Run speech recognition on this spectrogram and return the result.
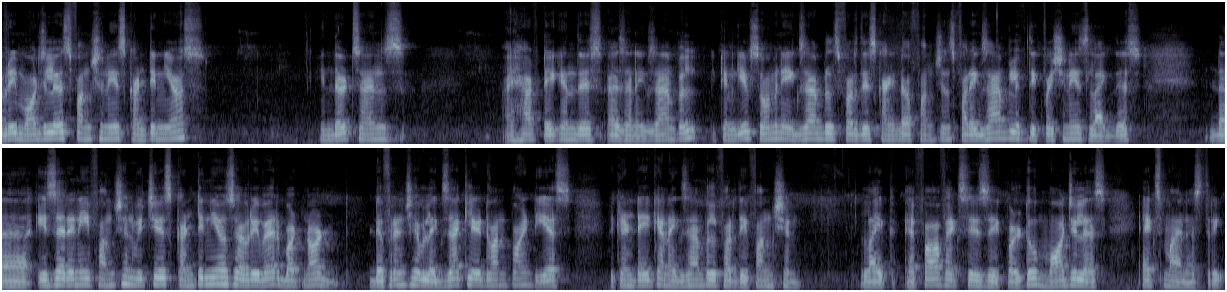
every modulus function is continuous in that sense I have taken this as an example. You can give so many examples for this kind of functions. For example if the question is like this the, is there any function which is continuous everywhere but not differentiable exactly at one point? Yes. We can take an example for the function like f of x is equal to modulus x minus 3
